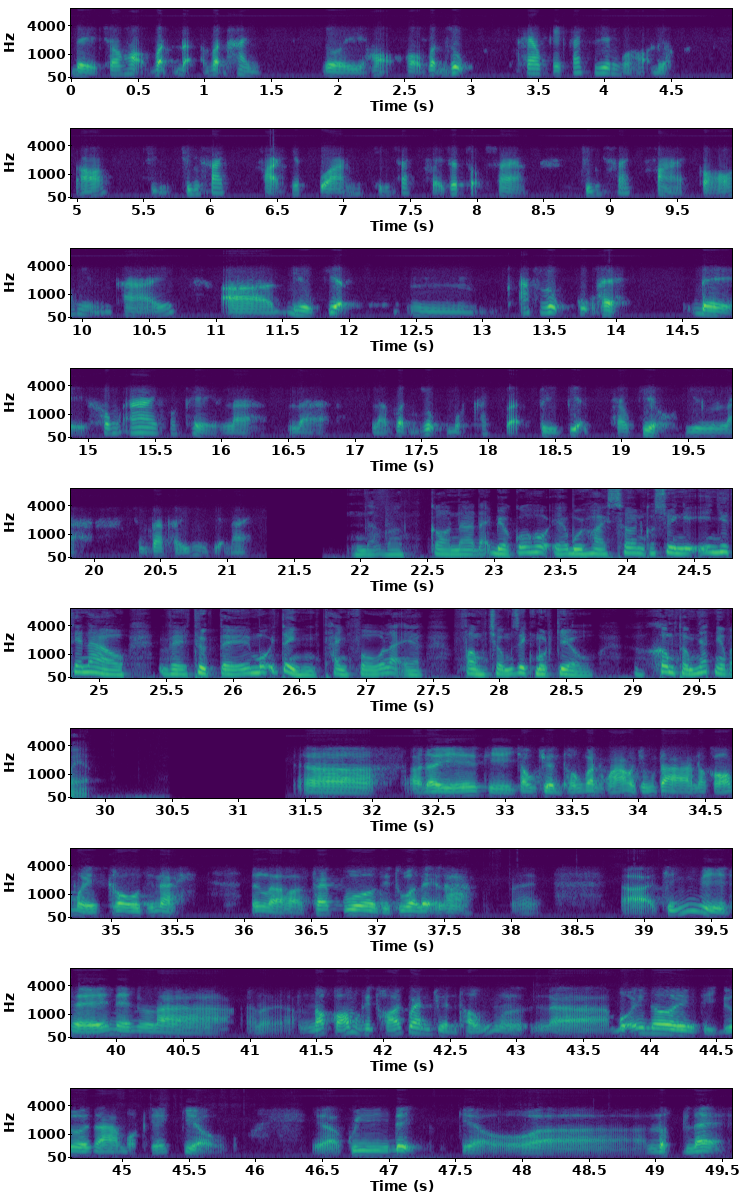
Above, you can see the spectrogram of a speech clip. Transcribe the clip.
để cho họ vận vận hành rồi họ họ vận dụng theo cái cách riêng của họ được. Đó chính, chính sách phải nhất quán chính sách phải rất rõ ràng chính sách phải có những cái uh, điều kiện um, áp dụng cụ thể để không ai có thể là là là vận dụng một cách tùy tiện theo kiểu như là chúng ta thấy như hiện nay. Dạ vâng. Còn à, đại biểu Quốc hội à, Bùi Hoài Sơn có suy nghĩ như thế nào về thực tế mỗi tỉnh, thành phố lại à, phòng chống dịch một kiểu không thống nhất như vậy ạ? À, ở đây thì trong truyền thống văn hóa của chúng ta nó có một câu thế này, tức là phép vua thì thua lệ làng. Đấy. À, chính vì thế nên là à, nó có một cái thói quen truyền thống là mỗi nơi thì đưa ra một cái kiểu uh, quy định kiểu uh, luật lệ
